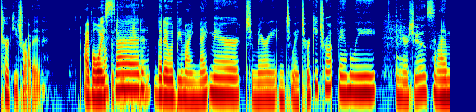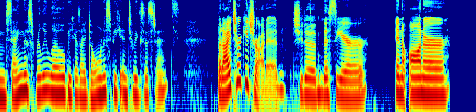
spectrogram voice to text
turkey trotted. I've always Not the turkey said that it would be my nightmare to marry into a turkey trot family. And here she is. And I'm saying this really low because I don't want to speak it into existence. But I turkey trotted She did. this year in honor,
